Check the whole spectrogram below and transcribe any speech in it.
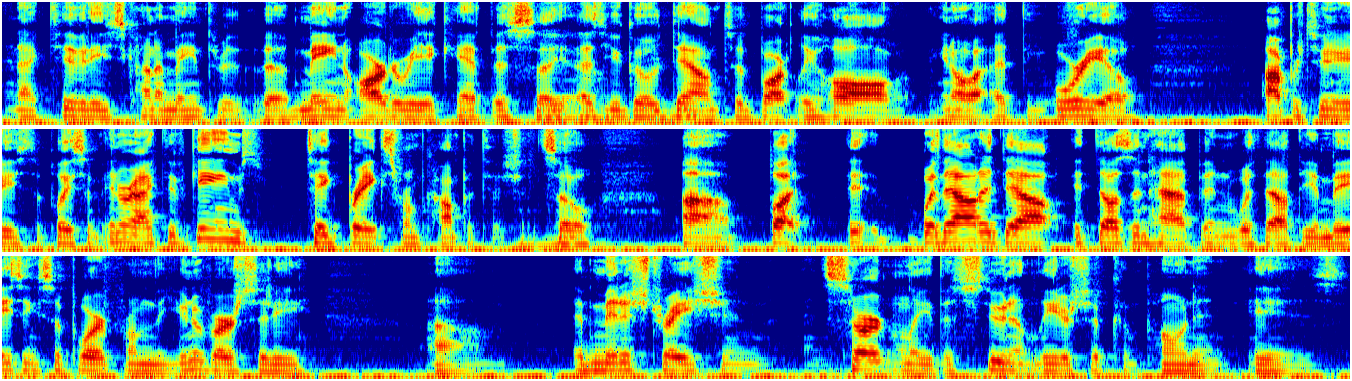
and activities kind of main through the main artery of campus uh, yeah. as you go mm-hmm. down to Bartley Hall, you know, at the Oreo. Opportunities to play some interactive games, take breaks from competition. Mm-hmm. So uh, but it, without a doubt, it doesn't happen without the amazing support from the university, um, administration, and certainly the student leadership component is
